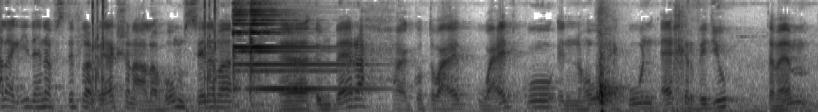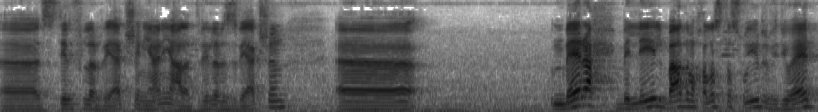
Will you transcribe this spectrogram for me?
هنا في Stifler reaction على Home Cinema آه، امبارح كنت وعد وعدكم إن هو هيكون آخر فيديو تمام؟ آه، Stifler reaction يعني على trailers reaction آه، امبارح بالليل بعد ما خلصت تصوير فيديوهات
